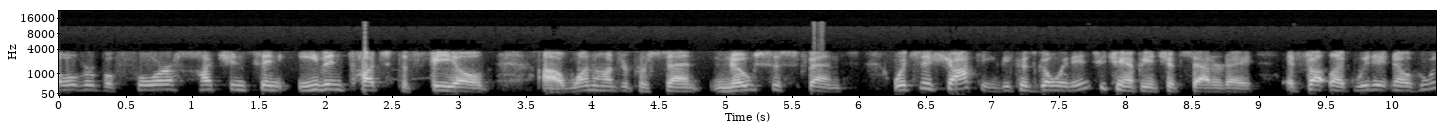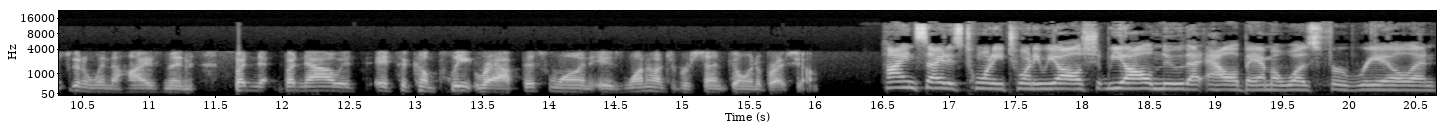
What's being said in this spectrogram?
over before Hutchinson even touched the field. Uh, 100%, no suspense which is shocking because going into championship Saturday, it felt like we didn't know who was going to win the Heisman, but but now it's it's a complete wrap. This one is 100% going to Bryce Young. Hindsight is 2020. We all sh- we all knew that Alabama was for real, and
